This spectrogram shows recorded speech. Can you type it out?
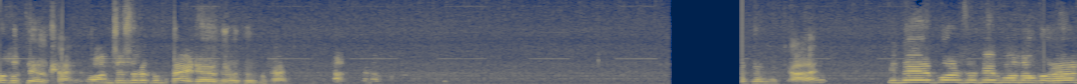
মতো তেল খায়। খায় এটা খায়। খায়। কিন্তু এরপর যদি মনে করেন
